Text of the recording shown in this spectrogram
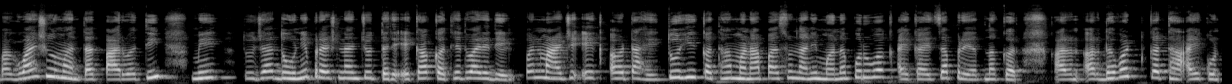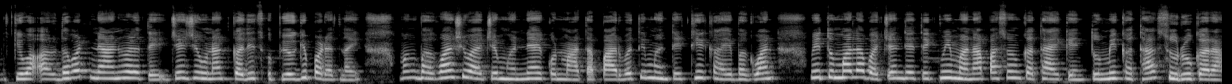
भगवान शिव म्हणतात पार्वती मी तुझ्या दोन्ही प्रश्नांची उत्तरे एका कथेद्वारे देईल पण माझी एक अट आहे तू ही कथा मनापासून आणि मनपूर्वक ऐकायचा प्रयत्न कर. कारण अर्धवट कथा ऐकून किंवा अर्धवट ज्ञान मिळते जे जीवनात कधीच उपयोगी पडत नाही. मग भगवान शिवाचे म्हणणे ऐकून माता पार्वती म्हणते ठीक आहे भगवान मी तुम्हाला वचन देते की मी मनापासून कथा ऐकेन. तुम्ही कथा सुरू करा.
